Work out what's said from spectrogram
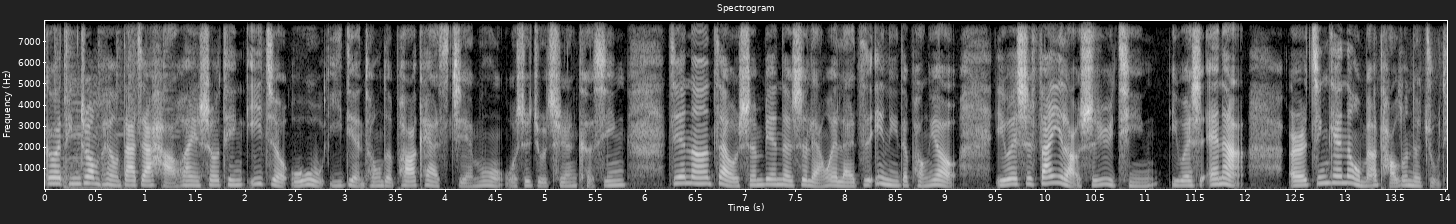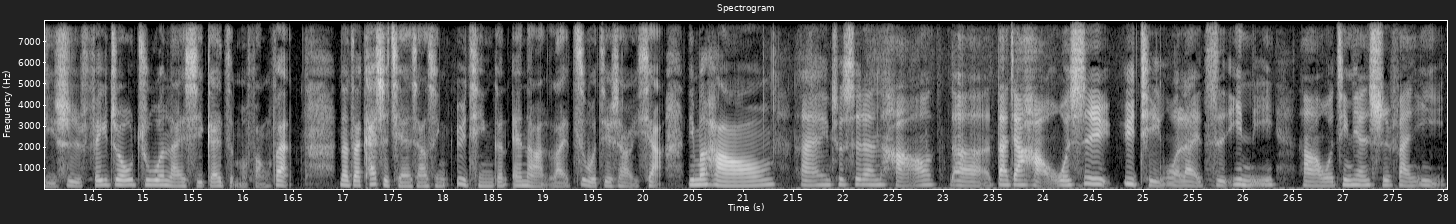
各位听众朋友，大家好，欢迎收听一九五五疑点通的 Podcast 节目，我是主持人可心。今天呢，在我身边的是两位来自印尼的朋友，一位是翻译老师玉婷，一位是 Anna。而今天呢，我们要讨论的主题是非洲猪瘟来袭该怎么防范。那在开始前，想请玉婷跟 Anna 来自我介绍一下。你们好，来，主持人好，呃，大家好，我是玉婷，我来自印尼啊，我今天是翻译。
